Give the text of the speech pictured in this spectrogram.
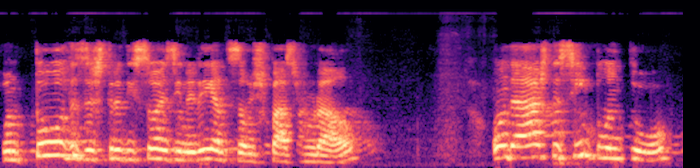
com todas as tradições inerentes ao espaço rural, onde a Asta se implantou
